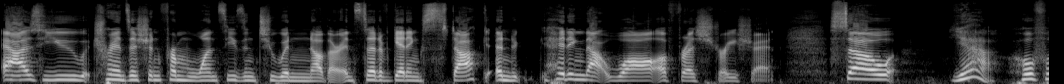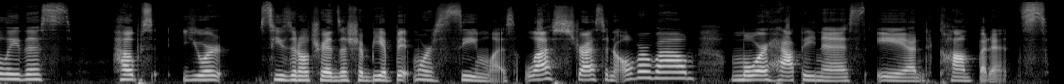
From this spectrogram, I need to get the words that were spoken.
as you transition from one season to another instead of getting stuck and hitting that wall of frustration. So, yeah, hopefully this helps your seasonal transition be a bit more seamless, less stress and overwhelm, more happiness and confidence.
